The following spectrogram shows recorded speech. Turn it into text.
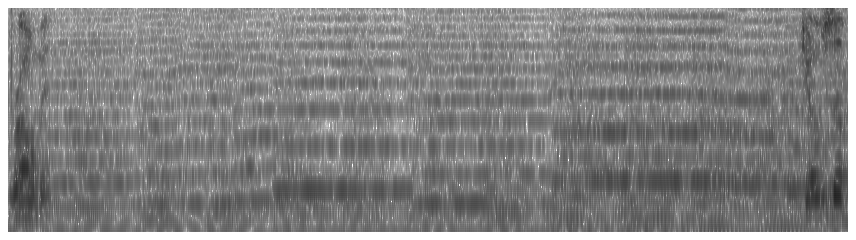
Roman. Joseph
